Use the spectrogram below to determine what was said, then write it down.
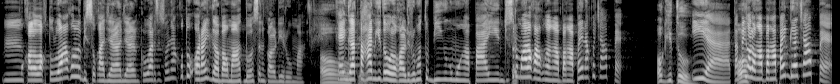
hmm, kalau waktu luang aku lebih suka jalan-jalan keluar sih. Soalnya aku tuh orangnya gampang banget bosen kalau di rumah. Oh, Kayak nggak oke. tahan gitu loh kalau di rumah tuh bingung mau ngapain. Justru malah kalau aku nggak ngapa-ngapain aku capek. Oh gitu. Iya, tapi Oh. kalau ngapa-ngapain gak capek.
